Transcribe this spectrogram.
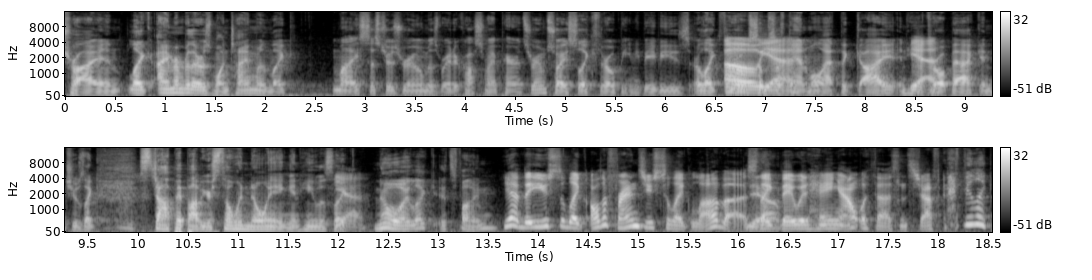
try and like I remember there was one time when like my sister's room is right across from my parents' room, so I used to like throw beanie babies or like throw Oh, some yeah. stuffed animal at the guy and he Yeah. would throw it back and she was like, Stop it, Bob, you're so annoying and he was like, Yeah. No, I like it's fine. Yeah, they used to like all the friends used to like love us. Yeah. Like they would hang out with us and stuff. And I feel like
